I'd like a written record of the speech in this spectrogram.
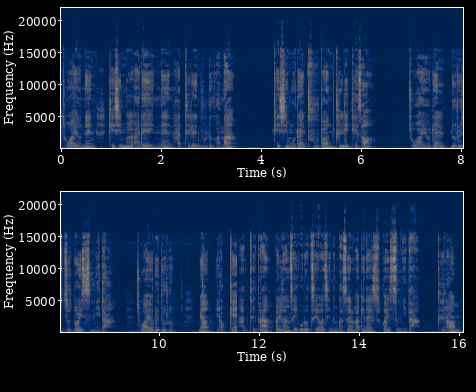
좋아요는 게시물 아래에 있는 하트를 누르거나 게시물을 두 번 클릭해서 좋아요를 누를 수도 있습니다. 좋아요를 누르면 이렇게 하트가 빨간색으로 채워지는 것을 확인할 수가 있습니다. 그럼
